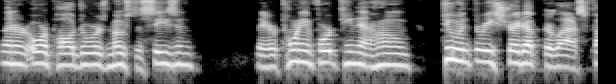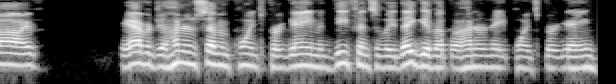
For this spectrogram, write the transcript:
Leonard or Paul George most of the season. They are 20 and 14 at home, two and three straight up their last five. They average 107 points per game, and defensively, they give up 108 points per game.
